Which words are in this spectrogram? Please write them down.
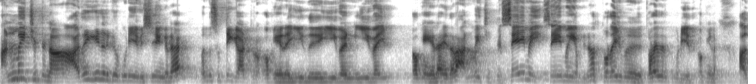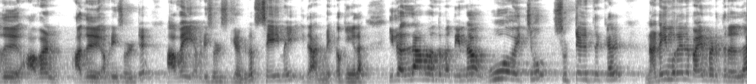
அண்மை சுட்டுனா அருகில் இருக்கக்கூடிய விஷயங்களை வந்து சுட்டி காட்டுறோம் ஓகே இது இவன் இவை. ஓகேங்களா இதெல்லாம் அண்மை சுட்டு சேமை சேமை அப்படின்னா தொலைவு தொலைவு இருக்கக்கூடியது ஓகேங்களா அது அவன் அது அப்படின்னு சொல்லிட்டு அவை அப்படின்னு சொல்லிட்டு சுட்டி காமிக்கிறோம் சேமை இது அண்மை. ஓகேங்களா இது இல்லாமல் வந்து பார்த்தீங்கன்னா ஊ வச்சும் சுட்டெழுத்துக்கள் நடைமுறையில் பயன்படுத்துறதுல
